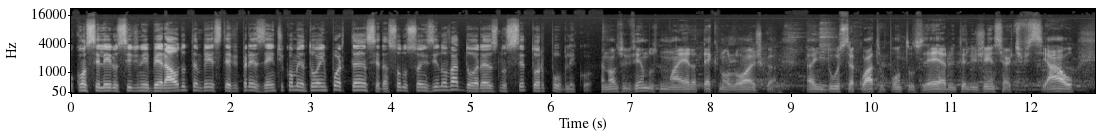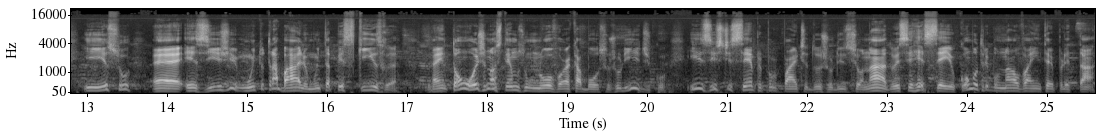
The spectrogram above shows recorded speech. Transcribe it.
O conselheiro Sidney Beraldo também esteve presente e comentou a importância das soluções inovadoras no setor público. Nós vivemos numa era tecnológica, a indústria 4.0, inteligência artificial, e isso é, exige muito trabalho, muita pesquisa. Né? Então, hoje nós temos um novo arcabouço jurídico e existe sempre por parte do jurisdicionado esse receio: como o tribunal vai interpretar,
